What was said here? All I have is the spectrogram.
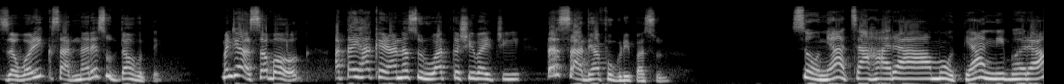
जवळीक साधणारे सुद्धा होते. म्हणजे असं बघ आता ह्या खेळांना सुरुवात कशी व्हायची? तर साध्या फुगडीपासून. सोन्याचा हारा मोत्यांनी भरा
